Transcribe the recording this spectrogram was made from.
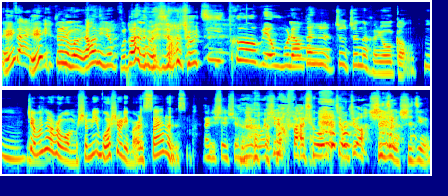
哎在哎，这什么？然后你就不断的被消除，记忆特别无聊，但是就真的很有梗。嗯，这不就是我们《神秘博士》里面的 Silence 吗？哎是神秘博士又发出 就这。实景实景。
